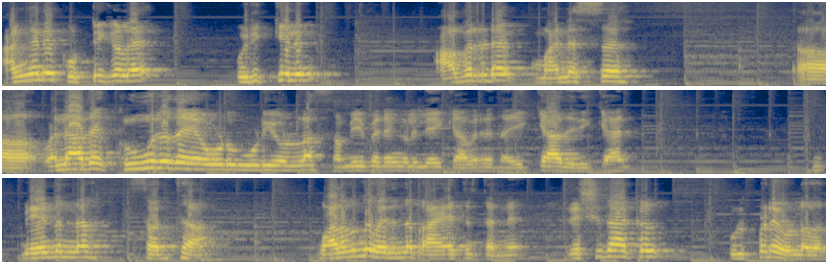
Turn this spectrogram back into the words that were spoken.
അങ്ങനെ കുട്ടികളെ ഒരിക്കലും അവരുടെ മനസ്സ് വല്ലാതെ ക്രൂരതയോടുകൂടിയുള്ള സമീപനങ്ങളിലേക്ക് അവരെ നയിക്കാതിരിക്കാൻ വേണ്ടുന്ന ശ്രദ്ധ വളർന്നു വരുന്ന പ്രായത്തിൽ തന്നെ രക്ഷിതാക്കൾ ഉൾപ്പെടെയുള്ളവർ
